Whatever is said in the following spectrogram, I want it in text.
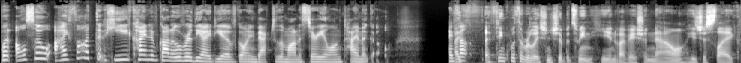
But also, I thought that he kind of got over the idea of going back to the monastery a long time ago. I I, felt th- I think with the relationship between he and Vivacia now, he's just like,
